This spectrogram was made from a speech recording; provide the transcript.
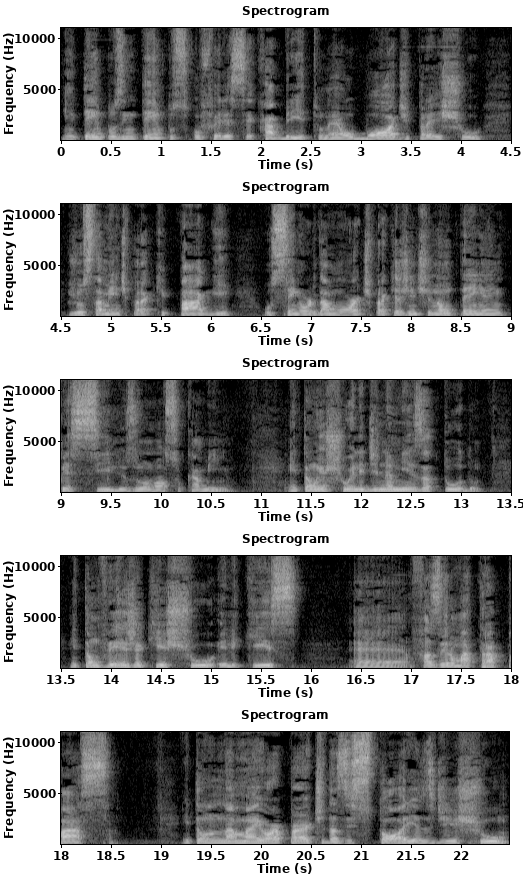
em tempos em tempos oferecer cabrito, né, ou bode para Exu, justamente para que pague o Senhor da Morte, para que a gente não tenha empecilhos no nosso caminho. Então Exu ele dinamiza tudo. Então veja que Exu ele quis é, fazer uma trapaça. Então na maior parte das histórias de Exu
